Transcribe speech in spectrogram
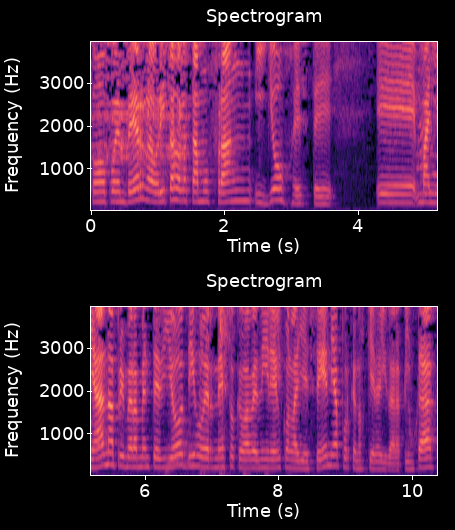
como pueden ver, ahorita solo estamos Fran y yo, este, eh, mañana, primeramente Dios, dijo Ernesto que va a venir él con la Yesenia porque nos quiere ayudar a pintar.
